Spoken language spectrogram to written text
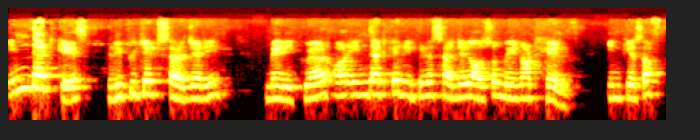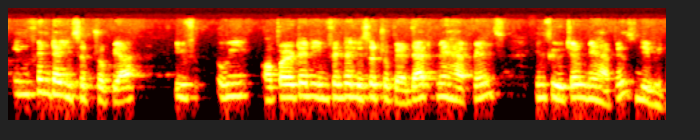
In that case repeated surgery may require or in that case repeated surgery also may not help in case of infantile esotropia if we operated infantile esotropia that may happens in future may happens dvd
